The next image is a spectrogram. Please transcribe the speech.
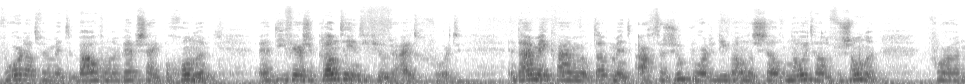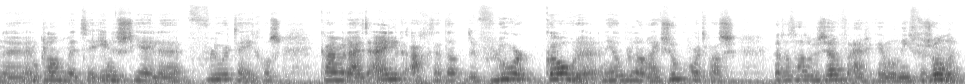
voordat we met de bouw van een website begonnen, eh, diverse klanteninterviews uitgevoerd. En daarmee kwamen we op dat moment achter zoekwoorden die we anders zelf nooit hadden verzonnen. Voor een, eh, een klant met industriële vloertegels kwamen we er uiteindelijk achter dat de vloercode een heel belangrijk zoekwoord was. Maar dat hadden we zelf eigenlijk helemaal niet verzonnen.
